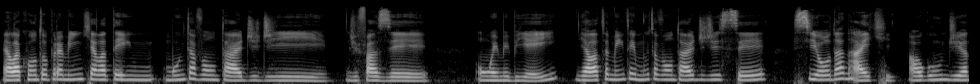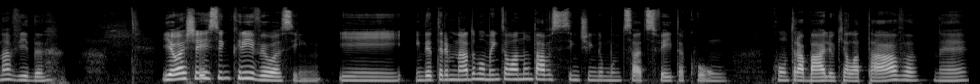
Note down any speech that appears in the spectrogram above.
Ela contou para mim que ela tem muita vontade de, de fazer um MBA e ela também tem muita vontade de ser CEO da Nike algum dia na vida. E eu achei isso incrível, assim. E em determinado momento ela não estava se sentindo muito satisfeita com, com o trabalho que ela estava, né?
